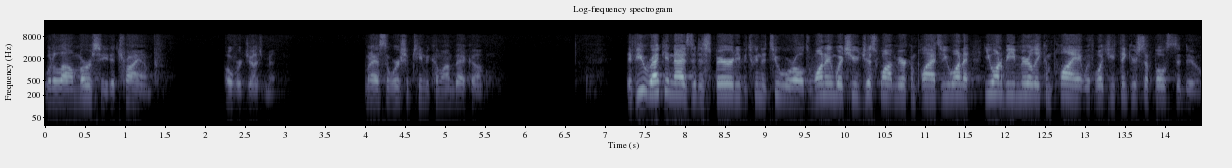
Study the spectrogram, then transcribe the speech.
would allow mercy to triumph over judgment. I'm going to ask the worship team to come on back up. If you recognize the disparity between the two worlds, one in which you just want mere compliance, you want to, you want to be merely compliant with what you think you're supposed to do,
